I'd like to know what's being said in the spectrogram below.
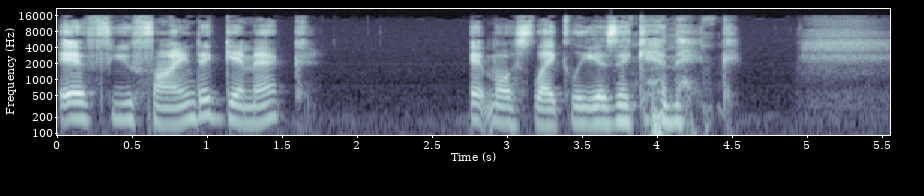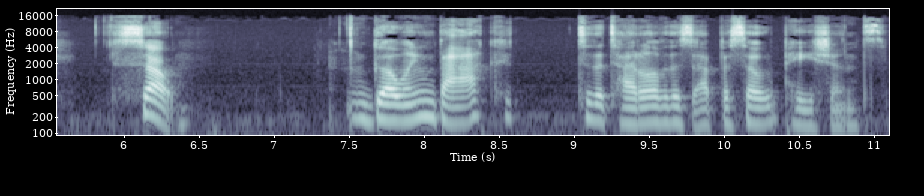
If you find a gimmick it most likely is a gimmick. So, going back to the title of this episode, Patience,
